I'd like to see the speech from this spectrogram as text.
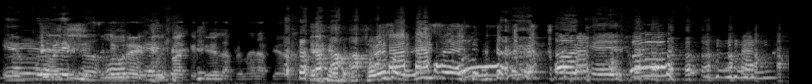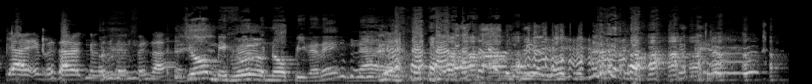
público. Este libro de culpa que tire la primera piedra. Por eso lo hice. Ok. ya empezaron que los empezaron. Yo mejor no opinaré nada.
